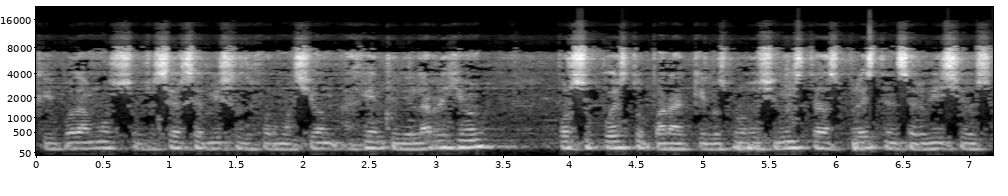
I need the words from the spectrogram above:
que podamos ofrecer servicios de formación a gente de la región, por supuesto para que los profesionistas presten servicios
